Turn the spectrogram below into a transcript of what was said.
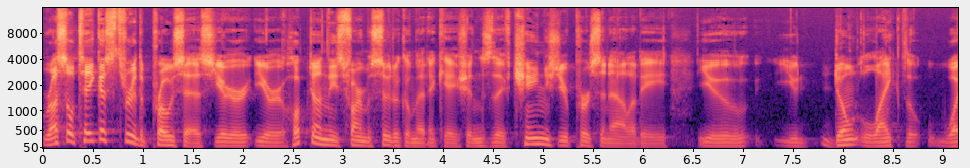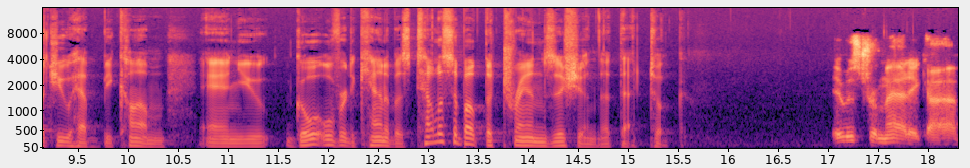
Russell, take us through the process. You're you're hooked on these pharmaceutical medications. They've changed your personality. You you don't like the what you have become, and you go over to cannabis. Tell us about the transition that that took. It was traumatic. Uh,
